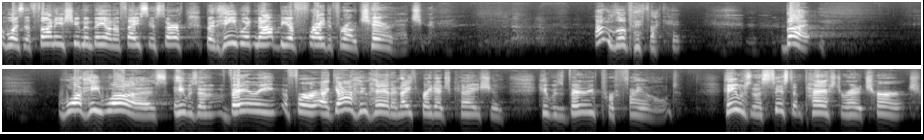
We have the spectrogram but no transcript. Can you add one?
was the funniest human being on the face of this earth, but he would not be afraid to throw a chair at you. I'm a little bit like that. But what he was, he was a very, for a guy who had an eighth grade education, he was very profound. He was an assistant pastor at a church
